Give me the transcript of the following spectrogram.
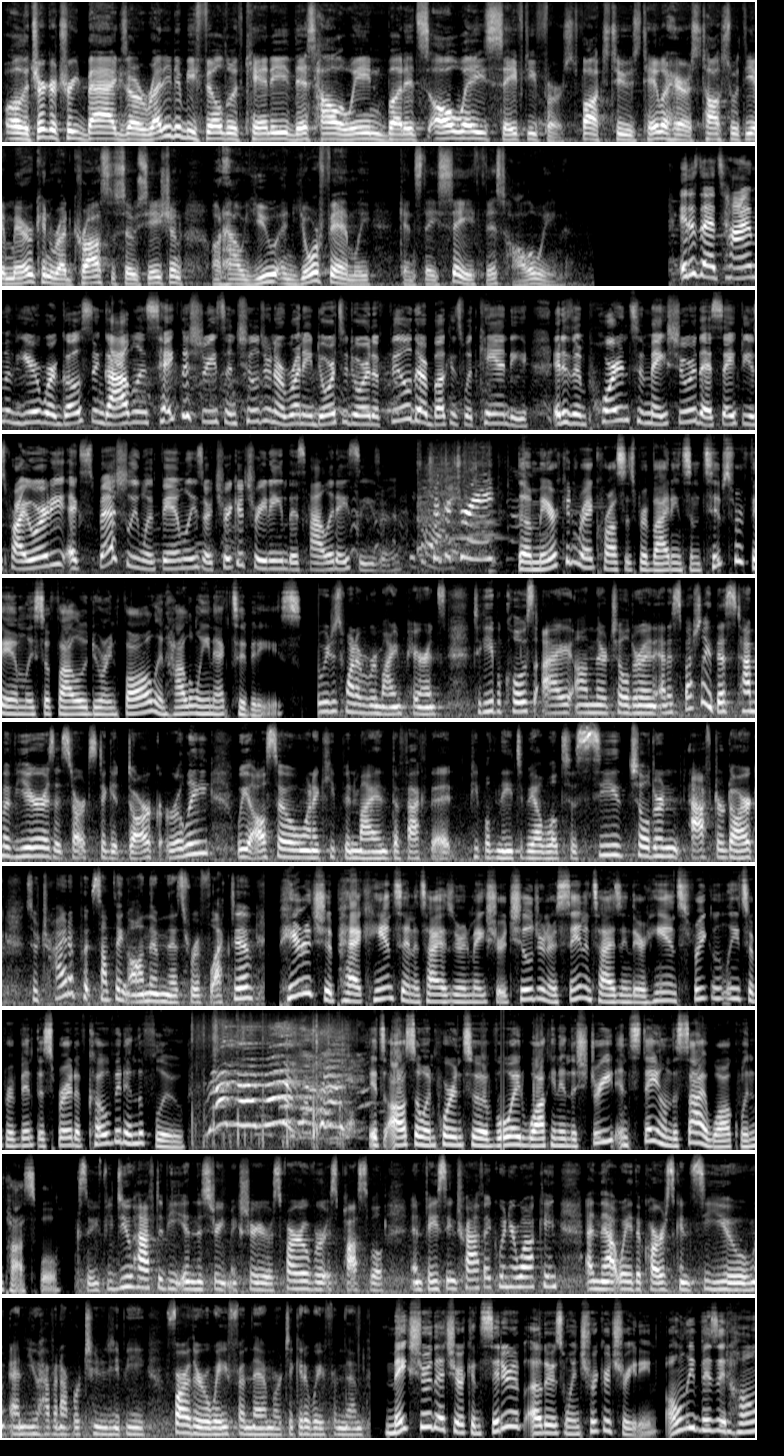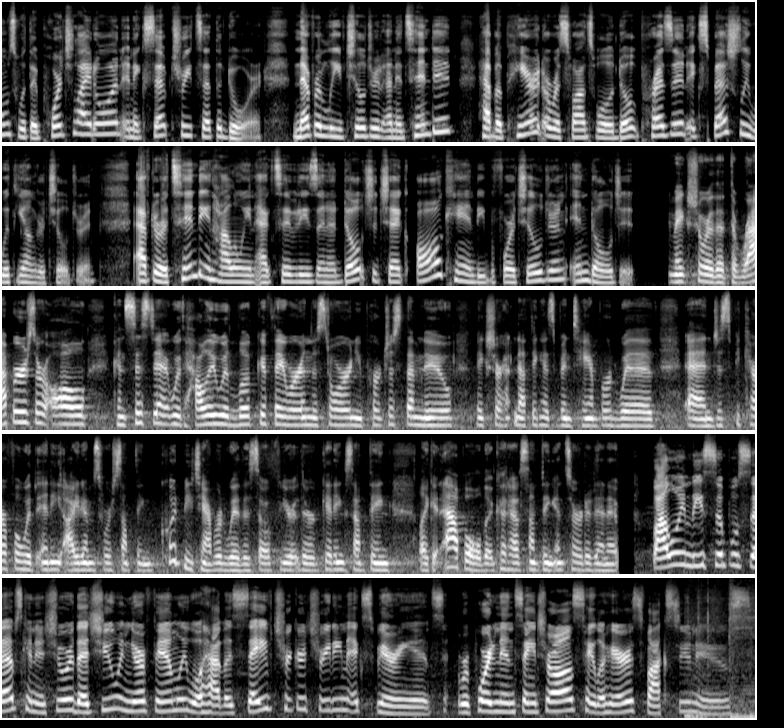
Well, the trick-or-treat bags are ready to be filled with candy this Halloween, but it's always safety first. Fox 2's Taylor Harris talks with the American Red Cross Association on how you and your family can stay safe this Halloween. It is that time of year where ghosts and goblins take the streets and children are running door to door to fill their buckets with candy. It is important to make sure that safety is priority, especially when families are trick-or-treating this holiday season. Trick-or-treat! The American Red Cross is providing some tips for families to follow during fall and Halloween activities. We just want to remind parents to keep a close eye on their children, and especially this time of year as it starts to get dark early, we also want to keep in mind the fact that people need to be able to see children after dark, so try to put something on them that's reflective. Parents should pack hand sanitizer and make sure children are sanitizing their hands frequently to prevent the spread of COVID and the flu. It's also important to avoid walking in the street and stay on the sidewalk when possible. So if you do have to be in the street, make sure you're as far over as possible and facing traffic when you're walking, and that way the cars can see you and you have an opportunity to be farther away from them or to get away from them. Make sure that you're considerate of others when trick or treating. Only visit homes with a porch light on and accept treats at the door. Never leave children unattended. Have a parent or responsible adult present, especially with younger children. After attending Halloween activities, an adult should check all candy before children indulge it. Make sure that the wrappers are all consistent with how they would look if they were in the store and you purchased them new. Make sure nothing has been tampered with and just be careful with any items where something could be tampered with. So if you're they're getting something like an apple that could have something inserted in it. Following these simple steps can ensure that you and your family will have a safe trick-or-treating experience. Reporting in St. Charles, Taylor Harris, Fox 2 News.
